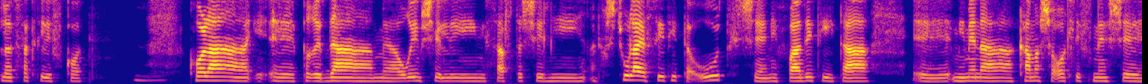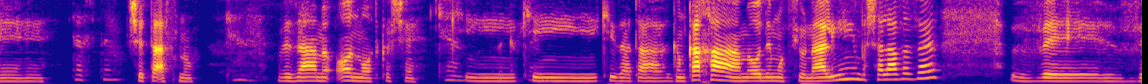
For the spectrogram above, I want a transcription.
לא הפסקתי לבכות. Mm-hmm. כל הפרידה מההורים שלי, מסבתא שלי, אני חושבת שאולי עשיתי טעות שנפרדתי איתה אה, ממנה כמה שעות לפני ש... טסתם. שטסנו. כן. וזה היה מאוד מאוד קשה. כן, כי, זה קשה. כי, כי זה אתה גם ככה מאוד אמוציונלי בשלב הזה. ו, ו,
